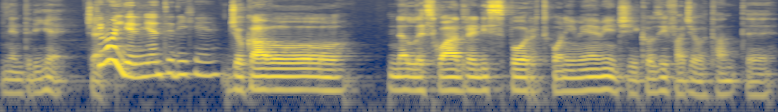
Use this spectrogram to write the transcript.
niente di che. Cioè, Che vuol dire niente di che? giocavo nelle squadre di sport con i miei amici, così facevo tante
